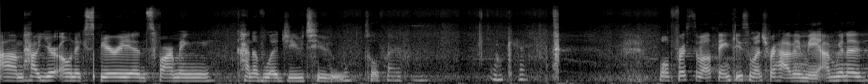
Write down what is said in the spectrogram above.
um, how your own experience farming kind of led you to Soul Fire Farm. Okay. Well, first of all, thank you so much for having me. I'm going to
